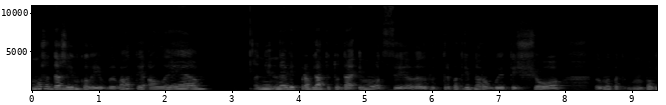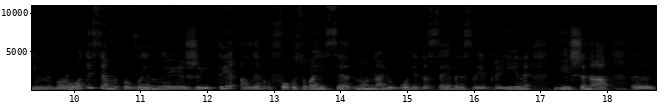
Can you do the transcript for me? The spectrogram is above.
може навіть інколи і вбивати, але не відправляти туди емоції. Е, Потрібно робити, що ми повинні боротися, ми повинні жити, але фокус уваги все одно на любові до себе, до своєї країни, більше на е,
